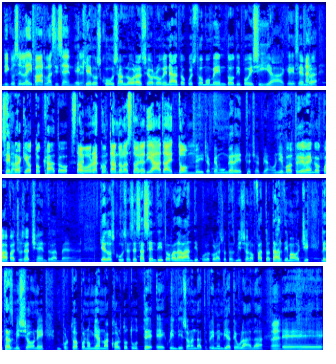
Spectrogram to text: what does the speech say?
Dico, se lei parla si sente. E chiedo scusa allora se ho rovinato questo momento di poesia che sembra, Eh, sembra stavo- che ho toccato... Stavo eh, raccontando la storia eh. di Ada e Tom. Sì, ci abbiamo Ungaretta, ci abbiamo. Ogni volta che vengo qua faccio questo accento, va bene. Chiedo scusa, se si è sentito vado avanti pure con la sua trasmissione. Ho fatto tardi, ma oggi le trasmissioni purtroppo non mi hanno accolto tutte e quindi sono andato prima in via Teulada Eh. eh,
